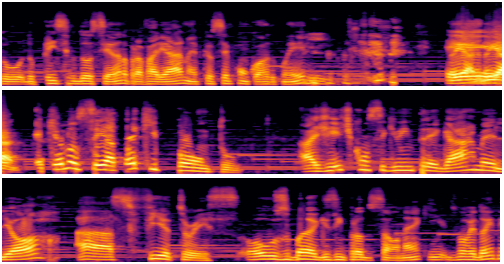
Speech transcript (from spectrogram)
do, do Príncipe do Oceano, pra variar, né? Porque eu sempre concordo com ele. E- Obrigado, É, obrigado. É que eu não sei até que ponto a gente conseguiu entregar melhor as features ou os bugs em produção, né? Que desenvolvedor,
